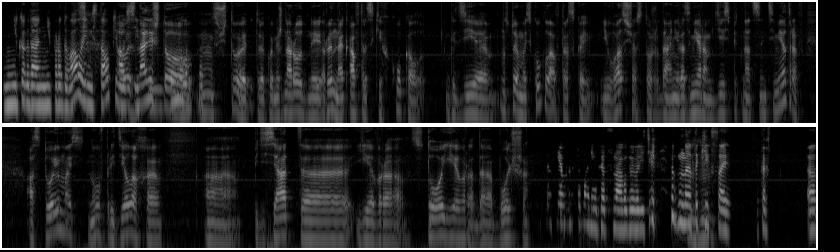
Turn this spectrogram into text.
никогда не продавала и не сталкивалась. А вы знали, что думала, существует такой международный рынок авторских кукол, где ну, стоимость куклы авторской, и у вас сейчас тоже, да, они размером 10-15 сантиметров, а стоимость, ну, в пределах 50 э, э, евро, 100 евро, да, больше. Евро это маленькая цена, вы говорите, на таких сайтах. Э,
